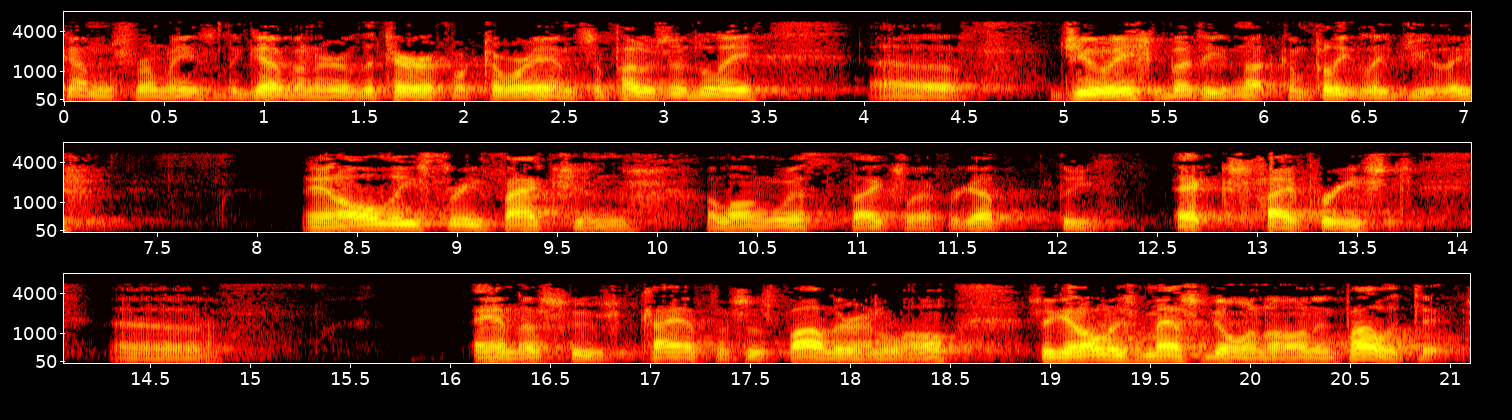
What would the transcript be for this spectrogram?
comes from, he's the governor of the territory and supposedly uh, Jewish, but he's not completely Jewish. And all these three factions, along with, actually, I forgot the ex high priest, uh, Annas, who's Caiaphas' father in law. So you got all this mess going on in politics.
